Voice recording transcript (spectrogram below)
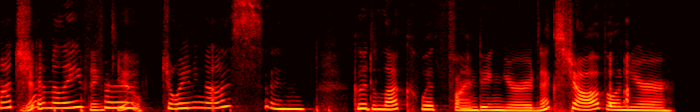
Much, Yeah, Emily, thank for you. joining us. And good luck with finding your next job on your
